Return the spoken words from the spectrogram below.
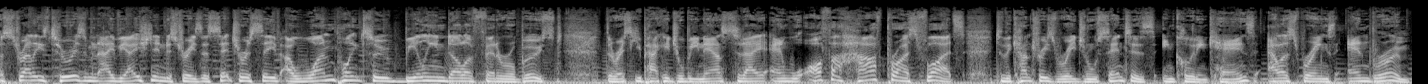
Australia's tourism and aviation industries are set to receive a $1.2 billion federal boost. The rescue package will be announced today and will offer half price flights to the country's regional centres, including Cairns, Alice Springs, and Broome.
